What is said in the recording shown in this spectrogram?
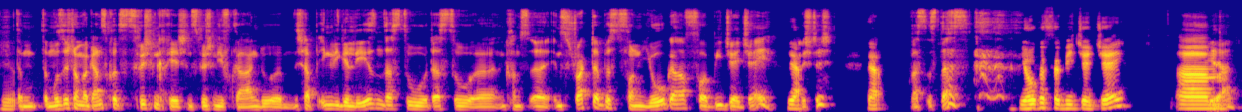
Ja. Da, da muss ich noch mal ganz kurz zwischenkrätschen zwischen die Fragen. Du, ich habe irgendwie gelesen, dass du, dass du äh, äh, Instructor bist von Yoga for BJJ. Ja. Richtig? Ja. Was ist das? Yoga für BJJ. Ähm, ja.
